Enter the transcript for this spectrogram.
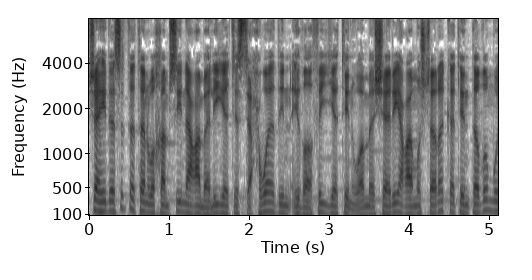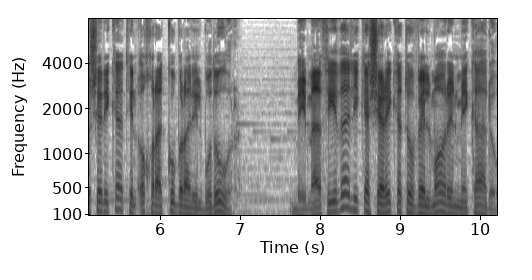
شهد 56 عملية استحواذ إضافية ومشاريع مشتركة تضم شركات أخرى كبرى للبذور بما في ذلك شركة فيلمورين ميكادو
